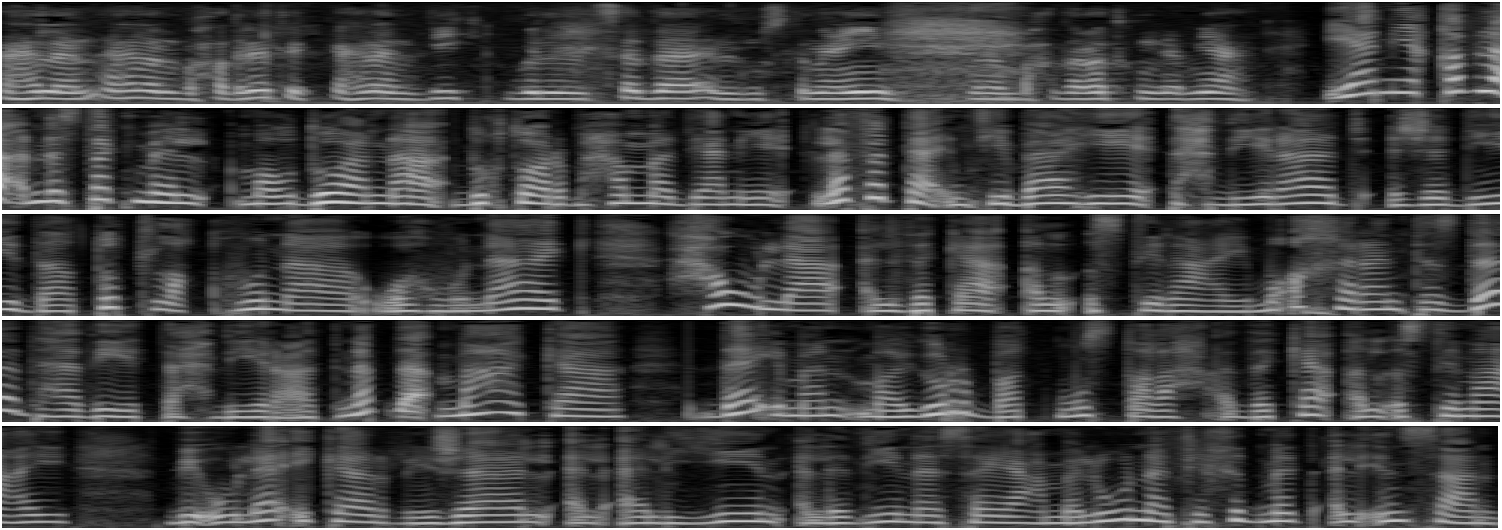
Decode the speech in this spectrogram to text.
أهلا أهلا بحضرتك. أهلا بك بالسادة المستمعين. أهلا بحضراتكم جميعا. يعني قبل أن نستكمل موضوعنا دكتور محمد يعني لفت انتباهي تحذيرات جديدة تطلق هنا وهناك حول الذكاء الاصطناعي. مؤخرا تزداد هذه التحذيرات. نبدأ معك دائما ما يربط مصطلح الذكاء الاصطناعي بأولئك الرجال الآليين الذين سيعملون في خدمة الإنسان.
